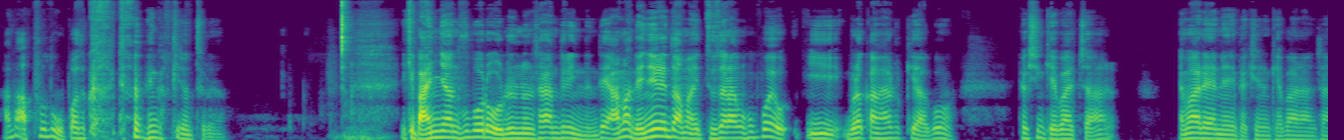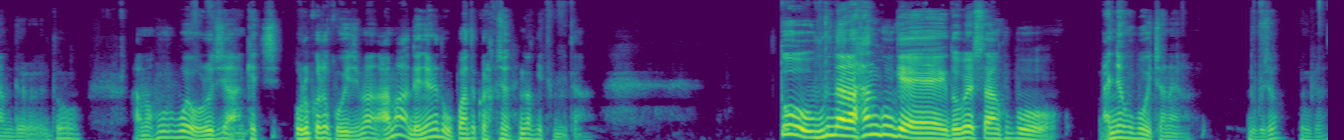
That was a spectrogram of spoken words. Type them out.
아마 앞으로도 못 받을 것 같다는 생각이 좀 들어요. 이렇게 만년 후보로 오르는 사람들이 있는데 아마 내년에도 아마 두 사람은 후보에 이 무라카미 하루키하고 백신 개발자 mRNA 백신을 개발한 사람들도 아마 후보에 오르지 않겠지 오를 것으로 보이지만 아마 내년에도 못 받을 거라고 저는 생각이 듭니다. 또 우리나라 한국의 노벨상 후보 만년 후보 있잖아요. 누구죠? 누구죠?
